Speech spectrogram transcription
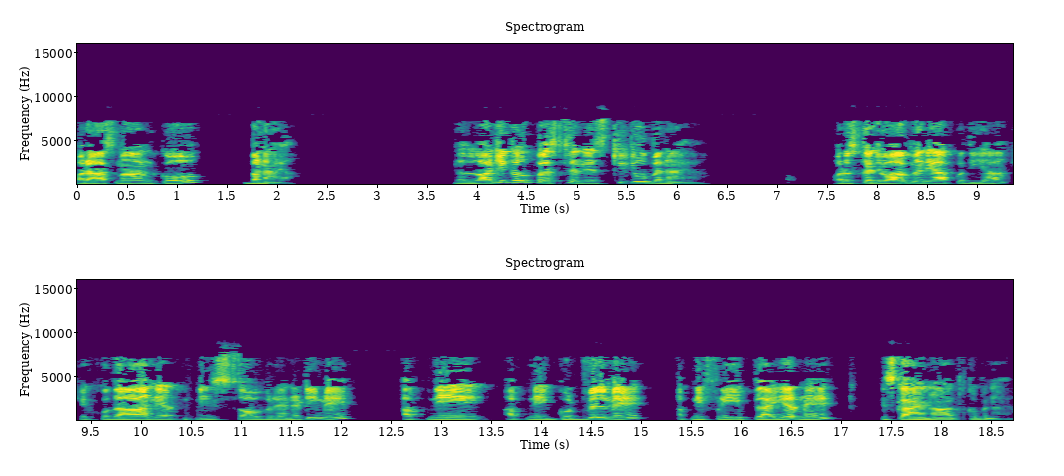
और आसमान को बनाया। द लॉजिकल क्वेश्चन इज़ क्यों बनाया? और उसका जवाब मैंने आपको दिया कि खुदा ने अपनी सॉवरेनिटी में, अपनी अपनी गुडविल में, अपनी फ्री प्लायर में इस कायनात को बनाया।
